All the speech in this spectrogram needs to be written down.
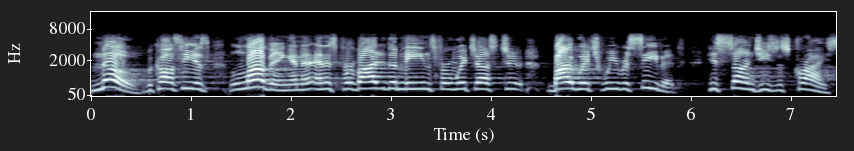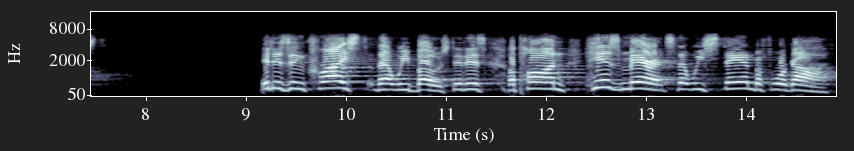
No, because He is loving and, and has provided the means for which us to, by which we receive it. His Son, Jesus Christ. It is in Christ that we boast. It is upon His merits that we stand before God.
